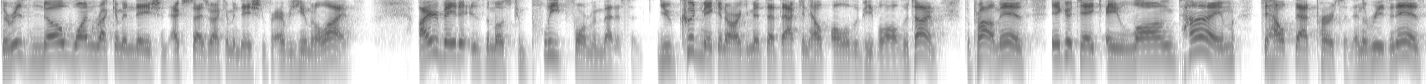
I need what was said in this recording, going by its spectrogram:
There is no one recommendation, exercise recommendation for every human alive. Ayurveda is the most complete form of medicine. You could make an argument that that can help all of the people all the time. The problem is, it could take a long time to help that person. And the reason is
